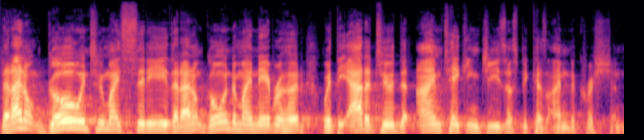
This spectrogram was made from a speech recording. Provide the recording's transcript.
That I don't go into my city, that I don't go into my neighborhood with the attitude that I'm taking Jesus because I'm the Christian.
